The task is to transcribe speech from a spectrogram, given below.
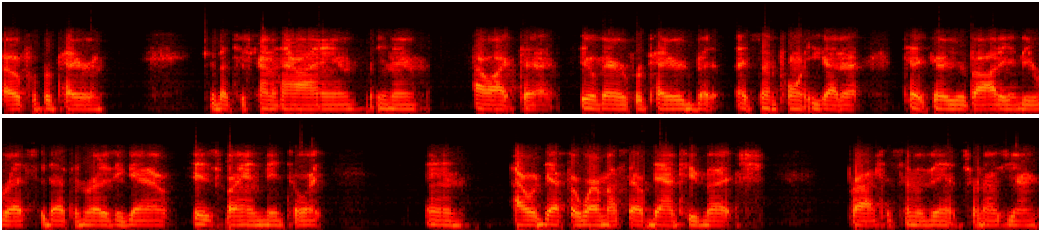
over preparing because that's just kind of how I am. You know, I like to feel very prepared, but at some point you got to take care of your body and be rested up and ready to go physically and mentally. And I would definitely wear myself down too much prior to some events when I was young.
